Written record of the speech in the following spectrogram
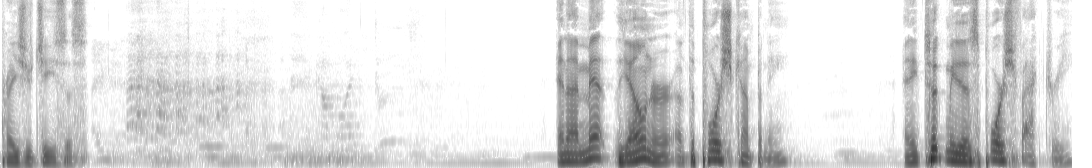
praise you, Jesus. And I met the owner of the Porsche company, and he took me to this Porsche factory.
